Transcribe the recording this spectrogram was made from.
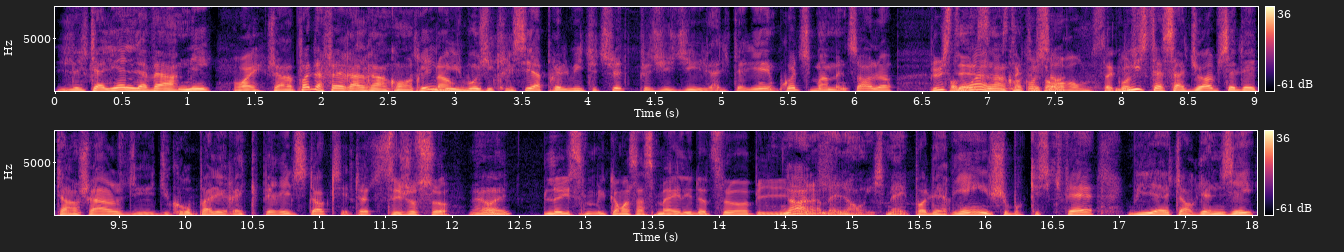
L'Italien l'avait amené. Ouais. J'avais pas d'affaire à le rencontrer. Non. mais moi, j'ai crissé après lui tout de suite. Puis j'ai dit, l'Italien, pourquoi tu m'emmènes ça, là? Plus, c'était- quoi son ça. rôle? C'était quoi? Lui, c'était sa job, c'est d'être en charge du, du groupe, aller récupérer le stock, c'est tout. C'est juste ça. Ben oui. Puis là, il, se- il commence à se mêler de ça. Puis... Non, non, mais non, il se mêle pas de rien. Je sais pas qu'est-ce qu'il fait. Lui, il a été organisé.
